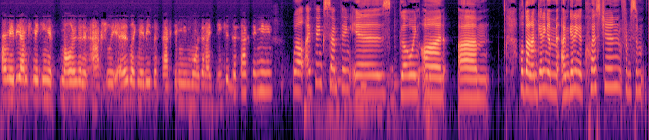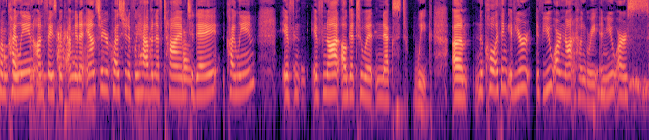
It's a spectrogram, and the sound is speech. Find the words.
Or maybe I'm just making it smaller than it actually is. Like maybe it's affecting me more than I think it's affecting me. well, I think something is going on. Um, hold on, I'm getting a I'm getting a question from some from Kylene on Facebook. I'm going to answer your question if we have enough time today, Kylene. If if not, I'll get to it next week. Um, Nicole, I think if you're if you are not hungry and you are s-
